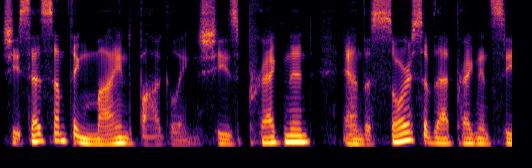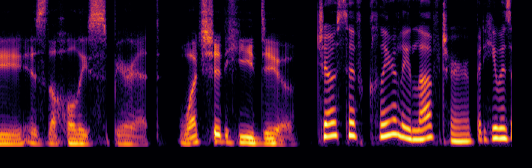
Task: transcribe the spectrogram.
She says something mind boggling. She's pregnant, and the source of that pregnancy is the Holy Spirit. What should he do? Joseph clearly loved her, but he was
